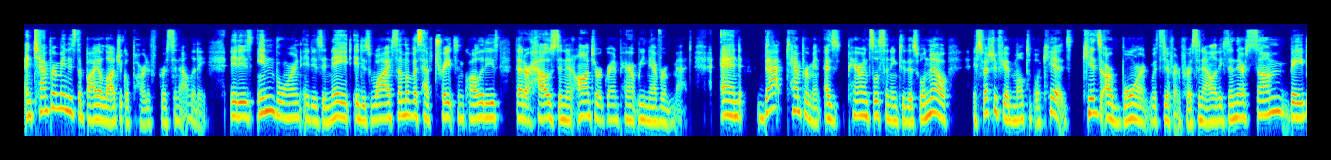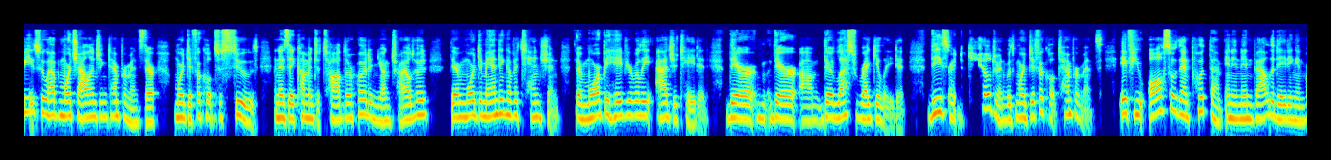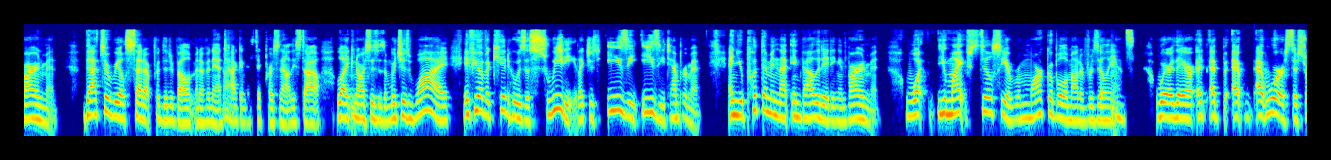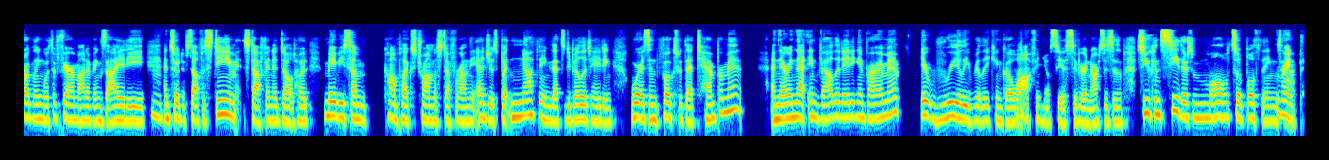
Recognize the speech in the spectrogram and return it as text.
and temperament is the biological part of personality. It is inborn, it is innate, it is why some of us have traits and qualities that are housed in an aunt or a grandparent we never met. And that temperament, as parents listening to this will know, especially if you had multiple kids, kids are born with different personalities. And there are some babies who have more challenging temperaments. They're more difficult to soothe. And as they come into toddlerhood and young childhood, they're more demanding of attention. They're more behaviorally agitated. They're they're um, they're less regulated. These Right. children with more difficult temperaments, if you also then put them in an invalidating environment, that's a real setup for the development of an antagonistic personality style like Mm. narcissism, which is why if you have a kid who is a sweetie, like just easy, easy temperament, and you put them in that invalidating environment, what you might still see a remarkable amount of resilience where they are at, at, at, at worst they're struggling with a fair amount of anxiety Mm. and sort of self-esteem stuff in adulthood maybe some complex trauma stuff around the edges, but nothing that's debilitating. Whereas in folks with that temperament and they're in that invalidating environment, it really, really can go off and you'll see a severe narcissism. So you can see there's multiple things Right. happen.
